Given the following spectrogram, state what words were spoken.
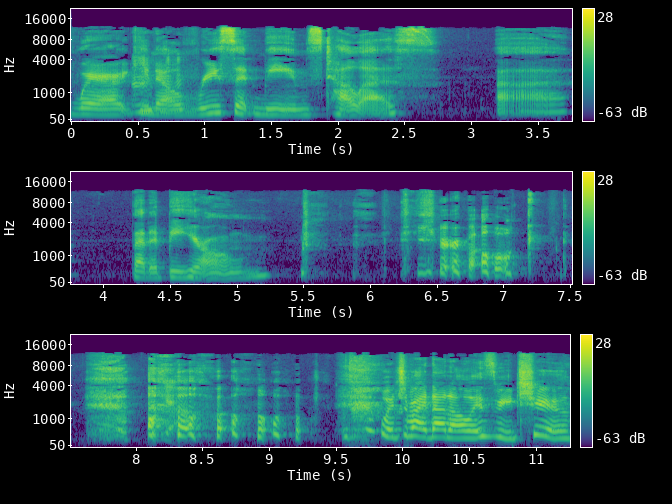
where, you know, recent memes tell us uh, that it be your own. your own. which might not always be true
